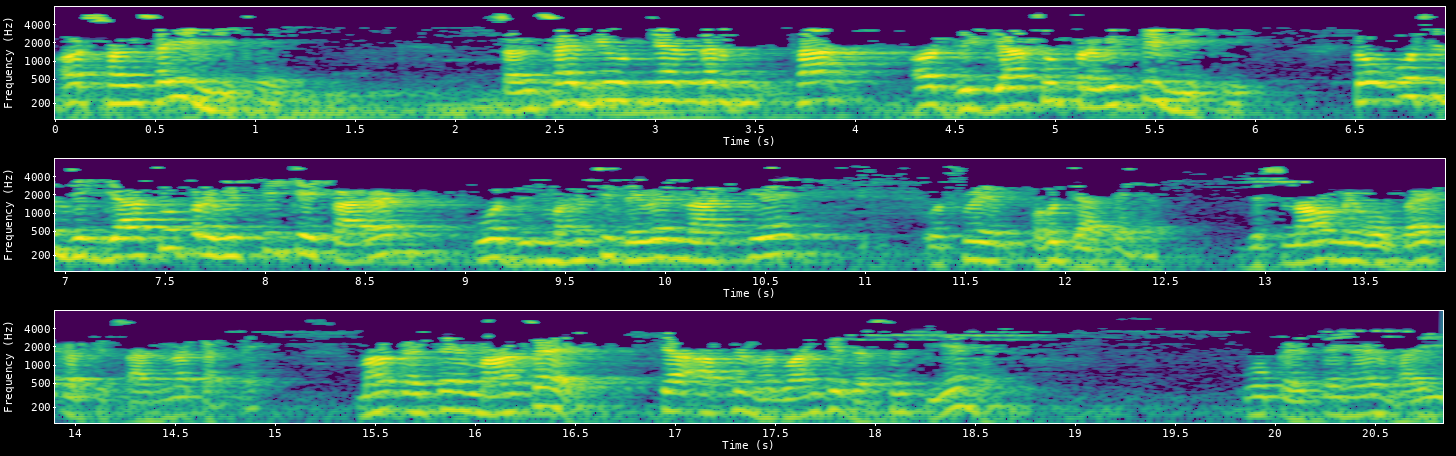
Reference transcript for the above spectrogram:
और संशयी भी थे। संशय भी उनके अंदर था और जिज्ञासु प्रवृत्ति भी थी। तो उस जिज्ञासु प्रवृत्ति के कारण वो महर्षि देवेंद्र नाथ के उसमें पहुँच जाते हैं। जिस नाव में वो बैठ करके साधना करते हैं, वहाँ कहते हैं, महाशय, क्या आपने भगवान के दर्शन किए हैं? वो कहते हैं, भाई,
